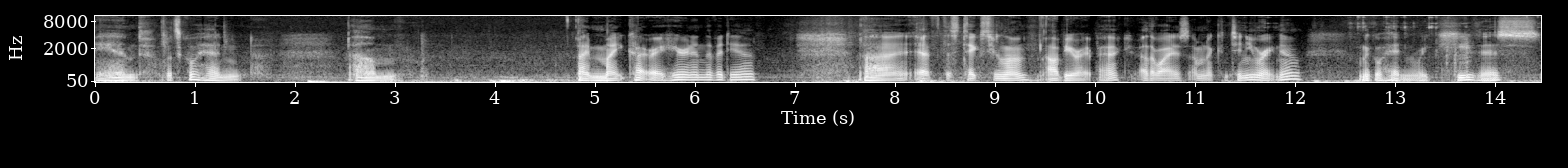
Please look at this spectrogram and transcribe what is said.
And let's go ahead and. Um, I might cut right here and end the video. Uh, if this takes too long, I'll be right back. Otherwise, I'm going to continue right now. I'm going to go ahead and rekey this.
